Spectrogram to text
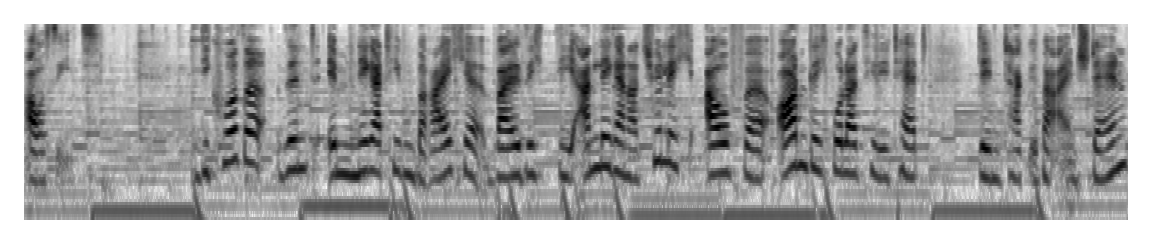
aussieht. Die Kurse sind im negativen Bereich, weil sich die Anleger natürlich auf äh, ordentlich Volatilität den Tag über einstellen.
